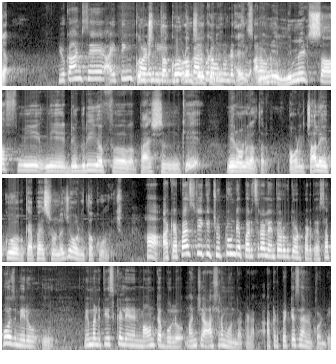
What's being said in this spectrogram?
Yeah you can't say I think కొంచెం తక్కువ లిమిట్స్ ఆఫ్ మీ మీ డిగ్రీ ఆఫ్ ప్యాషన్కి మీరు ఉండగలుగుతారు. ఒకరికి చాలా ఎక్కువ కెపాసిటీ ఉండొచ్చు ఒకరికి తక్కువ ఉండొచ్చు. ఆ, కెపాసిటీకి చుట్టూ ఉండే పరిసరాలు ఎంతవరకు తోడ్పడతాయి? సపోజ్ మీరు మిమ్మల్ని తీసుకెళ్ళి నేను మౌంట్ అబ్బులో మంచి ఆశ్రమం ఉంది అక్కడ. అక్కడ పెట్టేశాను అనుకోండి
